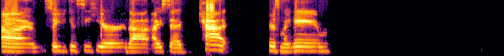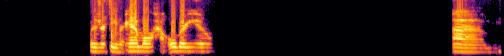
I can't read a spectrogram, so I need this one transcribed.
Um, so you can see here that I said cat. Here's my name. What is your favorite animal? How old are you? Um,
